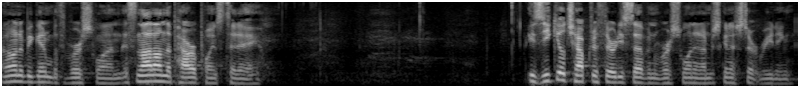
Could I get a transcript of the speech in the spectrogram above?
I want to begin with verse 1. It's not on the PowerPoints today. Ezekiel chapter 37, verse 1, and I'm just going to start reading.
